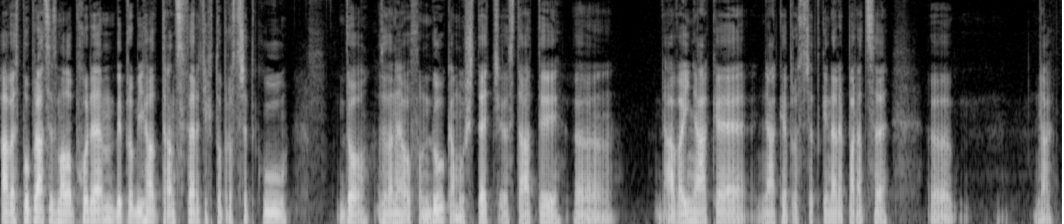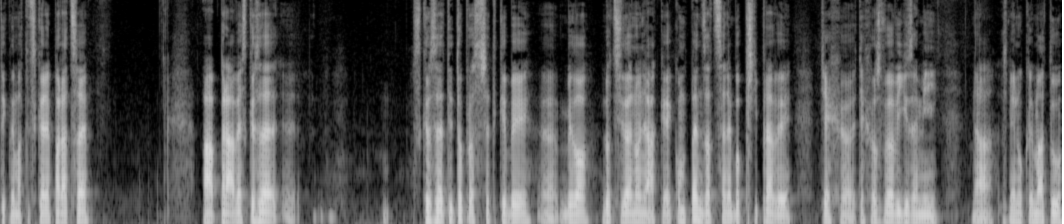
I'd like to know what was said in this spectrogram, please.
a ve spolupráci s malobchodem by probíhal transfer těchto prostředků do zeleného fondu, kam už teď státy e, dávají nějaké, nějaké prostředky na reparace, e, na ty klimatické reparace. A právě skrze, skrze tyto prostředky by eh, bylo docíleno nějaké kompenzace nebo přípravy těch, těch rozvojových zemí na změnu klimatu,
